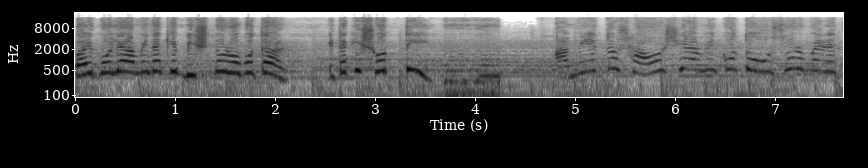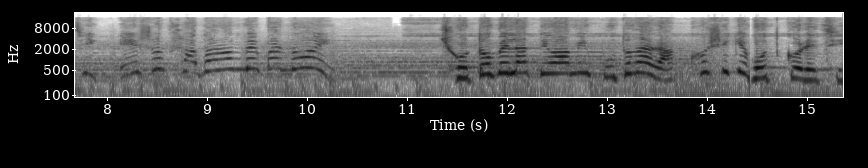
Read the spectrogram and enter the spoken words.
ভাই বলে আমি নাকি বিষ্ণুর অবতার। এটা কি সত্যি? আমি এত সাহসী আমি কত অসুর মেরেছি। এসব সাধারণ ব্যাপার নয়। ছোটবেলাতেও আমি পুতনা রাক্ষসীকে বোধ করেছি।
